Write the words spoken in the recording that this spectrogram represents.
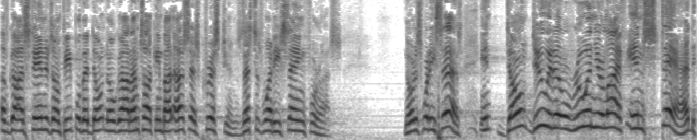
of God's standards on people that don't know God. I'm talking about us as Christians. This is what He's saying for us. Notice what he says. In, don't do it, it'll ruin your life. Instead,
